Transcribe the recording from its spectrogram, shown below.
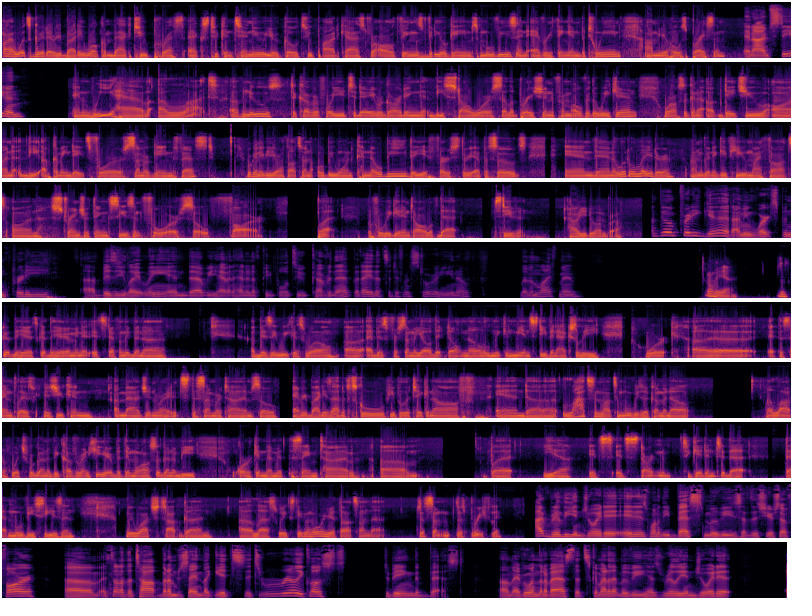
All right, what's good, everybody? Welcome back to Press X to Continue, your go to podcast for all things video games, movies, and everything in between. I'm your host, Bryson. And I'm Steven. And we have a lot of news to cover for you today regarding the Star Wars celebration from over the weekend. We're also going to update you on the upcoming dates for Summer Game Fest. We're going to give you our thoughts on Obi Wan Kenobi, the first three episodes. And then a little later, I'm going to give you my thoughts on Stranger Things Season 4 so far. But before we get into all of that, Steven, how are you doing, bro? I'm doing pretty good. I mean, work's been pretty uh, busy lately, and uh, we haven't had enough people to cover that. But hey, that's a different story, you know? Living life, man. Oh, yeah. It's good to hear. It's good to hear. I mean, it, it's definitely been a a busy week as well. Uh, as for some of y'all that don't know, me and me and Steven actually work uh, at the same place as you can imagine. Right, it's the summertime, so everybody's out of school, people are taking off, and uh, lots and lots of movies are coming out. A lot of which we're going to be covering here, but then we're also going to be working them at the same time. Um, but yeah, it's it's starting to get into that that movie season. We watched Top Gun uh, last week. Steven, what were your thoughts on that? Just some, just briefly. I really enjoyed it. It is one of the best movies of this year so far. Um, it's not at the top, but I'm just saying like it's it's really close to being the best. Um, everyone that I've asked that's come out of that movie has really enjoyed it,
